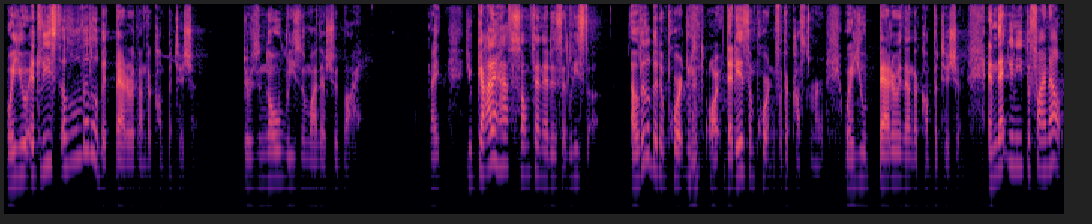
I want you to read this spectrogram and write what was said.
where you're at least a little bit better than the competition, there's no reason why they should buy. Right? You got to have something that is at least a, a little bit important or that is important for the customer where you're better than the competition. And that you need to find out.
